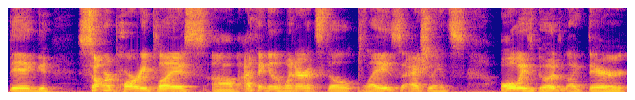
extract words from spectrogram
big summer party place. Um, I think in the winter it still plays. I actually think it's always good. Like their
